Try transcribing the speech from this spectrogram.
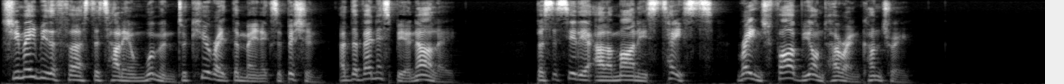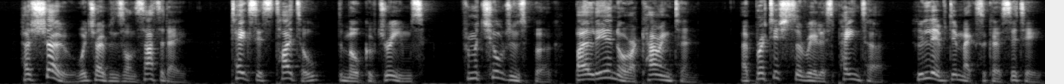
She may be the first Italian woman to curate the main exhibition at the Venice Biennale, but Cecilia Alemani's tastes range far beyond her own country. Her show, which opens on Saturday, takes its title, The Milk of Dreams, from a children's book by Leonora Carrington, a British surrealist painter who lived in Mexico City.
